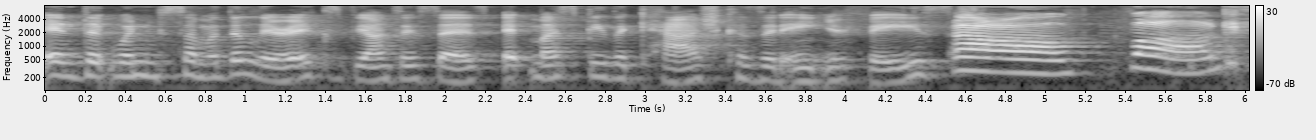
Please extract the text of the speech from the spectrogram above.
and the, when some of the lyrics, Beyonce says, "It must be the cash because it ain't your face." oh fuck.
